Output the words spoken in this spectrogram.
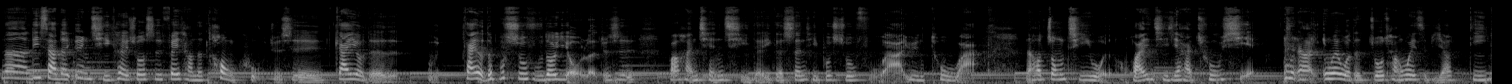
那 Lisa 的孕期可以说是非常的痛苦，就是该有的该有的不舒服都有了，就是包含前期的一个身体不舒服啊、孕吐啊，然后中期我怀孕期间还出血，然后因为我的着床位置比较低。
